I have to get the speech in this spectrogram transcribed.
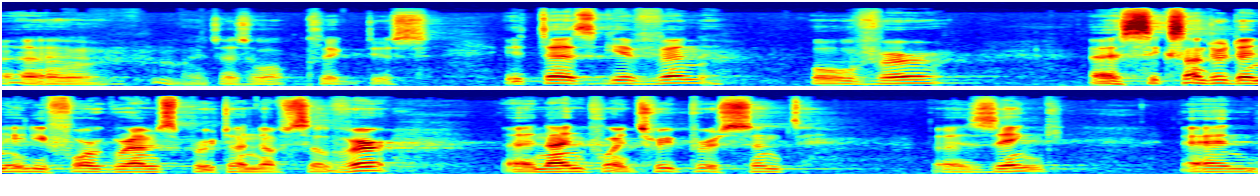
uh, might as well click this. It has given over uh, 684 grams per ton of silver, 9.3% uh, uh, zinc, and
